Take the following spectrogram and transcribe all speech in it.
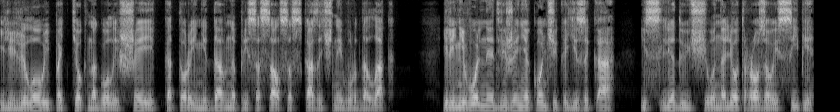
или лиловый подтек на голой шее, к которой недавно присосался сказочный вурдалак, или невольное движение кончика языка, исследующего налет розовой сыпи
